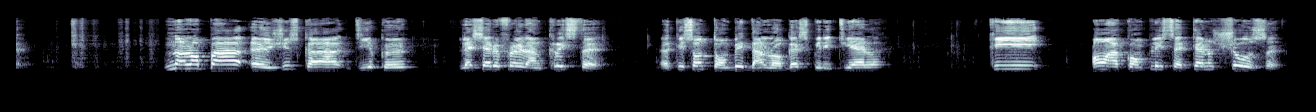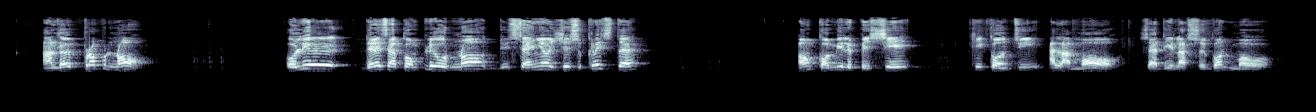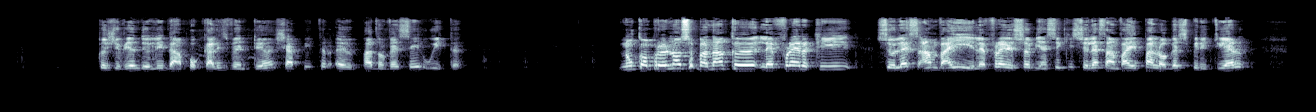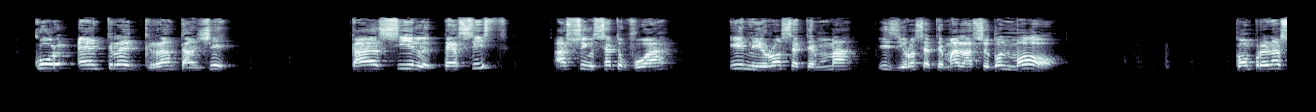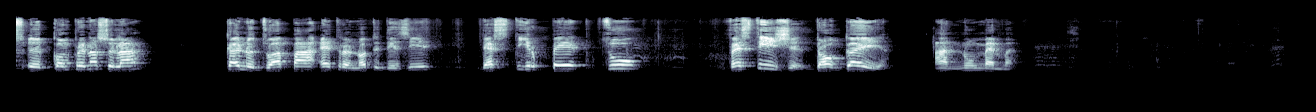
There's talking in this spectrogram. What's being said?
Nous n'allons pas euh, jusqu'à dire que les chers frères en Christ euh, qui sont tombés dans l'orgueil spirituel, qui ont accompli certaines choses en leur propre nom, au lieu de les accomplir au nom du Seigneur Jésus-Christ, ont commis le péché qui conduit à la mort, c'est-à-dire la seconde mort, que je viens de lire dans Apocalypse 21, chapitre, euh, pardon, verset 8. Nous comprenons cependant que les frères qui se laissent envahir, les frères et sœurs bien sûr qui se laissent envahir par l'orgueil spirituel, courent un très grand danger. Car s'ils persistent à suivre cette voie, ils iront certainement, la seconde mort. Comprenant, euh, comprenant cela, qu'il ne doit pas être notre désir d'extirper tout vestige d'orgueil en nous-mêmes.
